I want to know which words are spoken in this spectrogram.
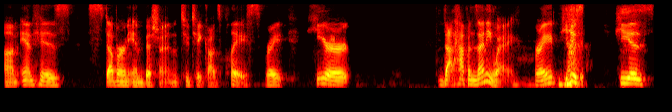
um, and his stubborn ambition to take God's place. Right here, that happens anyway. Right? He is he is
